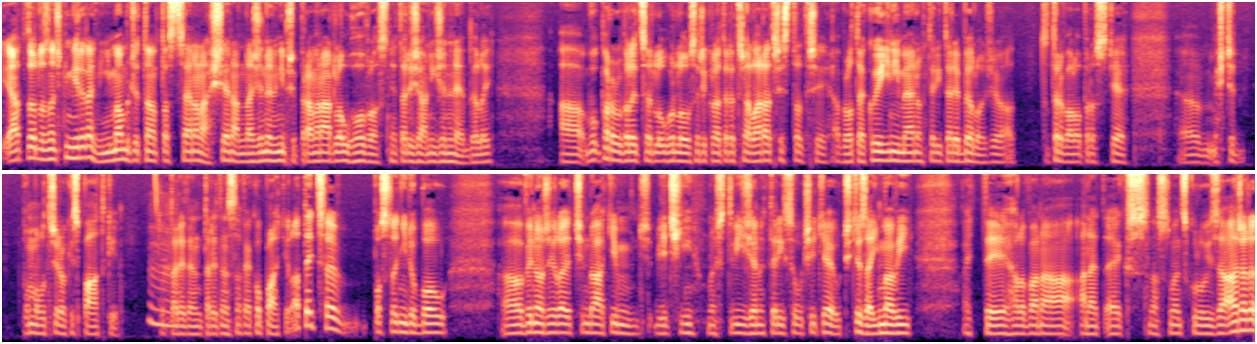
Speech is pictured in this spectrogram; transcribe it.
Já to do značné míry tak vnímám, že ta, ta scéna naše na, na ženy není připravená dlouho, vlastně tady žádný ženy nebyly. A opravdu velice dlouho, dlouho se říkala tady třeba Lara 303 a bylo to jako jediný jméno, který tady bylo, že jo? A to trvalo prostě um, ještě pomalu tři roky zpátky. Hmm. To tady ten, tady ten stav jako platil. A teď se poslední dobou uh, vynořily čím dál tím větší množství žen, které jsou určitě, určitě zajímavý, ať ty Helvana, Anet X, na Slovensku Luisa a řada,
